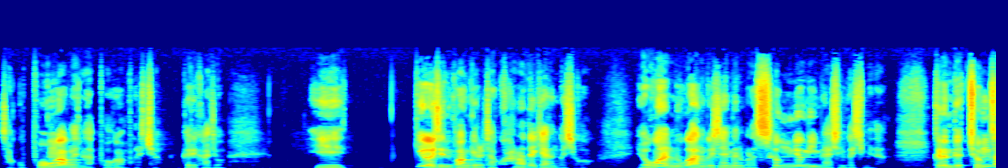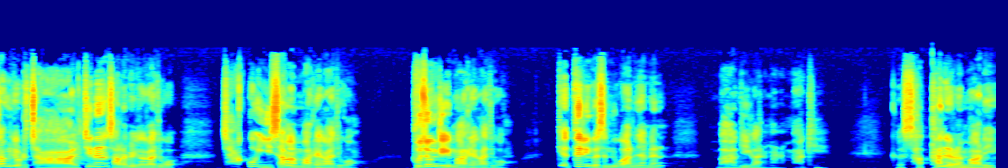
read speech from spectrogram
자꾸 봉합을 해줍니다. 봉합. 그렇죠. 그래가지고 이 끼어진 관계를 자꾸 하나 되게 하는 것이고 요거는 누가 하는 것이냐면 바로 성령님이 하시는 것입니다. 그런데 정상적으로 잘 지내는 사람이 가가지고 자꾸 이상한 말 해가지고 부정적인 말 해가지고 깨뜨린 것은 누가 하느냐면 마귀가 하는 말은 마귀. 그 사탄이라는 말이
